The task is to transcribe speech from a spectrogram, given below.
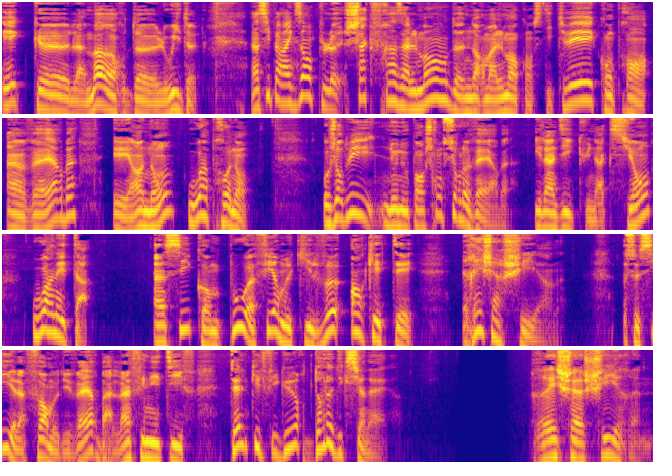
et que la mort de Louis II. Ainsi, par exemple, chaque phrase allemande normalement constituée comprend un verbe et un nom ou un pronom. Aujourd'hui, nous nous pencherons sur le verbe. Il indique une action ou un état. Ainsi, comme Pou affirme qu'il veut enquêter, recherchieren. Ceci est la forme du verbe à l'infinitif, tel qu'il figure dans le dictionnaire. Recherchieren.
